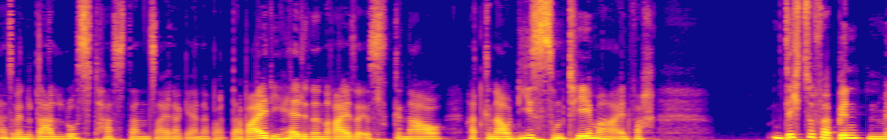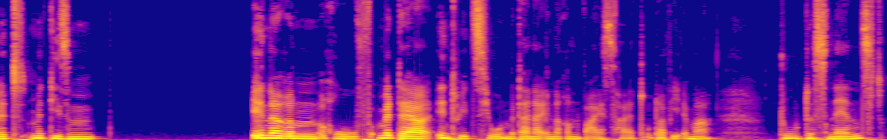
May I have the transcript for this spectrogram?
Also wenn du da Lust hast, dann sei da gerne dabei. Die Heldinnenreise ist genau, hat genau dies zum Thema, einfach dich zu verbinden mit, mit diesem inneren Ruf, mit der Intuition, mit deiner inneren Weisheit oder wie immer du das nennst.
